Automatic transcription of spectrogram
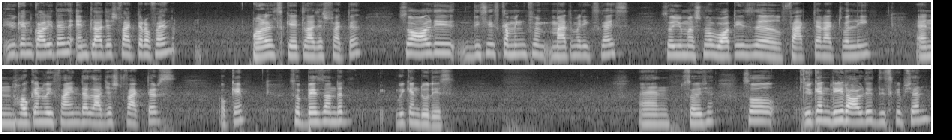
You can call it as nth largest factor of n or else kth largest factor. So all the this is coming from mathematics guys. So you must know what is a factor actually and how can we find the largest factors okay? So based on that we can do this. And solution so you can read all the description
